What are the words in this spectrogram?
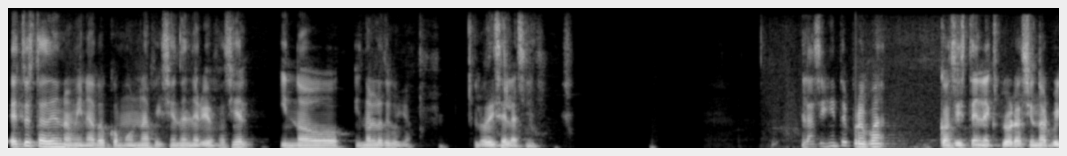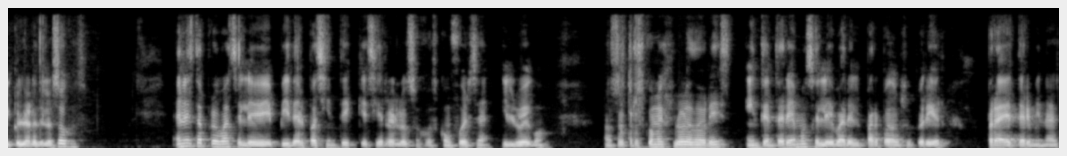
Esto está denominado como una afección del nervio facial y no, y no lo digo yo, lo dice la ciencia. La siguiente prueba consiste en la exploración orbicular de los ojos. En esta prueba se le pide al paciente que cierre los ojos con fuerza y luego nosotros como exploradores intentaremos elevar el párpado superior para determinar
